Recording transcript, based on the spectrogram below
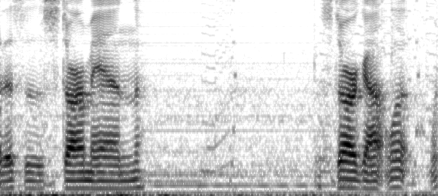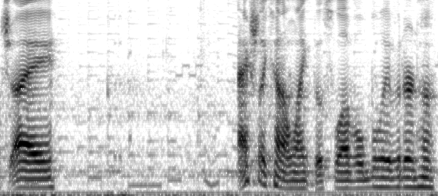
This is Starman, the Star Gauntlet, which I actually kind of like this level, believe it or not.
